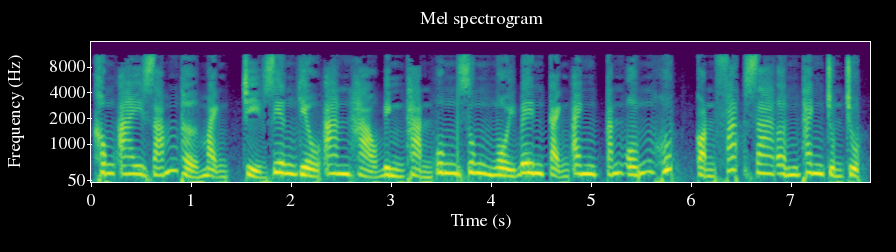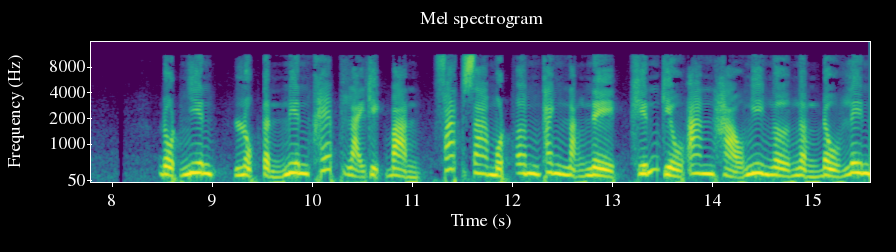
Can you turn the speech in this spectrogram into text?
không ai dám thở mạnh, chỉ riêng Kiều An Hảo bình thản ung dung ngồi bên cạnh anh cắn ốm hút, còn phát ra âm thanh trùn trụt. Đột nhiên, Lục Cẩn Niên khép lại kịch bản, phát ra một âm thanh nặng nề, khiến Kiều An Hảo nghi ngờ ngẩng đầu lên,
